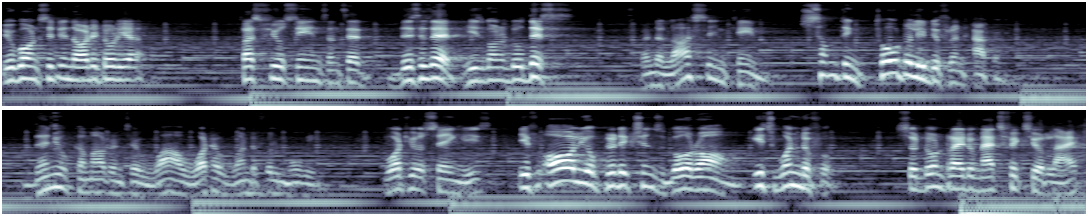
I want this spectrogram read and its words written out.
You go and sit in the auditorium, first few scenes and said, this is it, he's going to do this. When the last scene came, something totally different happened. Then you come out and say, wow, what a wonderful movie. What you're saying is, if all your predictions go wrong, it's wonderful. So don't try to match fix your life.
